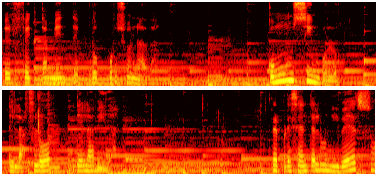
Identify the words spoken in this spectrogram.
perfectamente proporcionada, como un símbolo de la flor de la vida. Representa el universo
